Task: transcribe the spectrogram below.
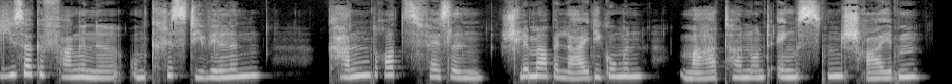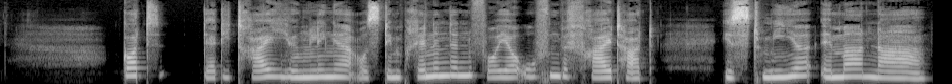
Dieser Gefangene um Christi willen kann trotz Fesseln, schlimmer Beleidigungen Martern und Ängsten schreiben Gott, der die drei Jünglinge aus dem brennenden Feuerofen befreit hat, ist mir immer nah.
